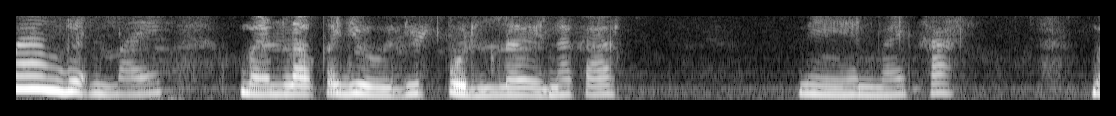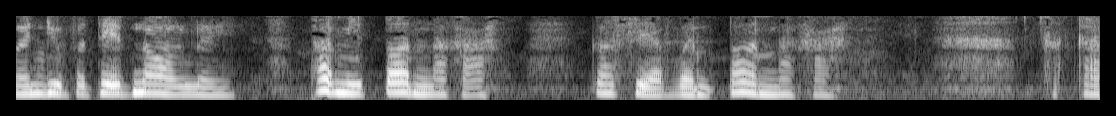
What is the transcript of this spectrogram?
มั่งเห็นไหม เหมือนเราก็อยู่ญี่ปุ่นเลยนะคะ นี่เห็นไหมคะ เหมือนอยู่ประเทศนอกเลย ถ้ามีต้นนะคะ ก็เสียบบนต้นนะคะ สกา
